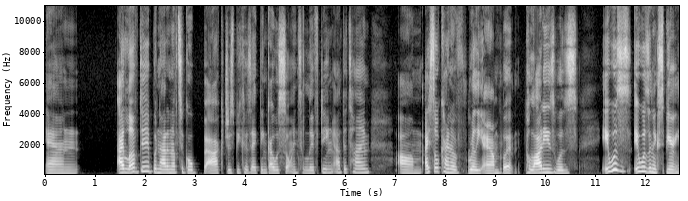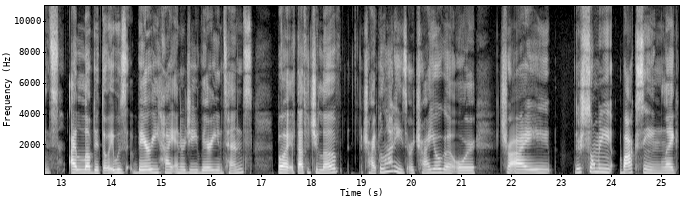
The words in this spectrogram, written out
and I loved it, but not enough to go back just because I think I was so into lifting at the time. Um, I still kind of really am, but Pilates was it was it was an experience. I loved it though. It was very high energy, very intense. But if that's what you love, try Pilates or try yoga or try there's so many boxing, like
